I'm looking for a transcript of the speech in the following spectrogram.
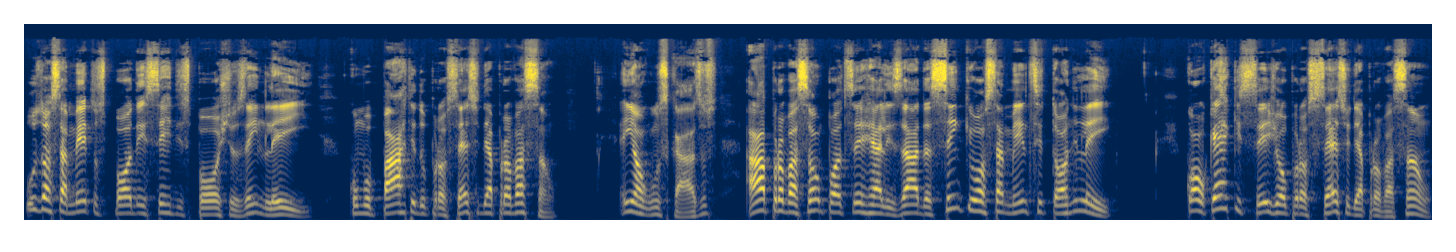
Os orçamentos podem ser dispostos em lei como parte do processo de aprovação. Em alguns casos, a aprovação pode ser realizada sem que o orçamento se torne lei, Qualquer que seja o processo de aprovação,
